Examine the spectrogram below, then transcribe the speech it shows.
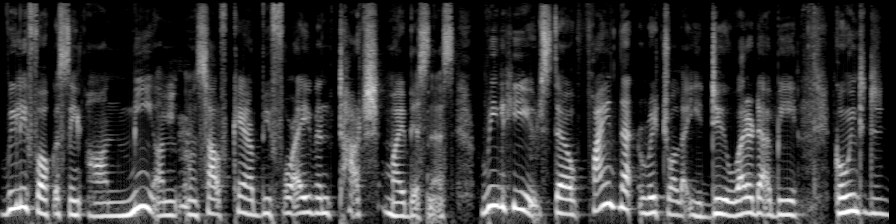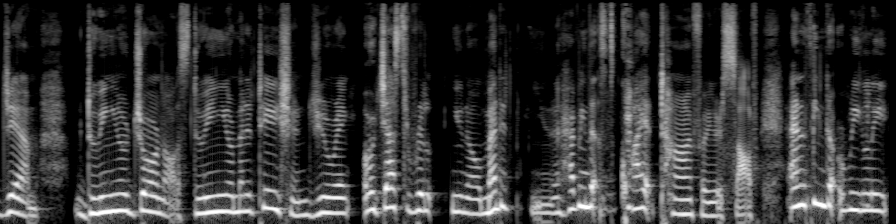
really focusing on me on, on self-care before i even touch my business really huge so find that ritual that you do whether that be going to the gym doing your journals doing your meditation during or just re, you know medit you know having that quiet time for yourself anything that really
